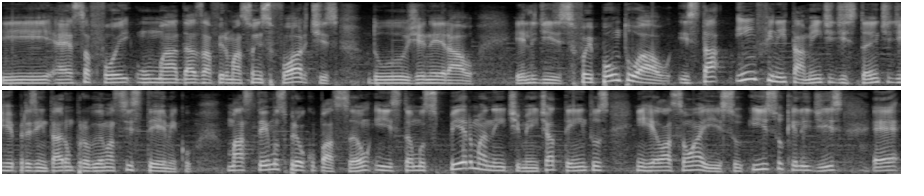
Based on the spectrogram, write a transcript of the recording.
E essa foi uma das afirmações fortes do general. Ele diz: foi pontual, está infinitamente distante de representar um problema sistêmico, mas temos preocupação e estamos permanentemente atentos em relação a isso. Isso que ele diz é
